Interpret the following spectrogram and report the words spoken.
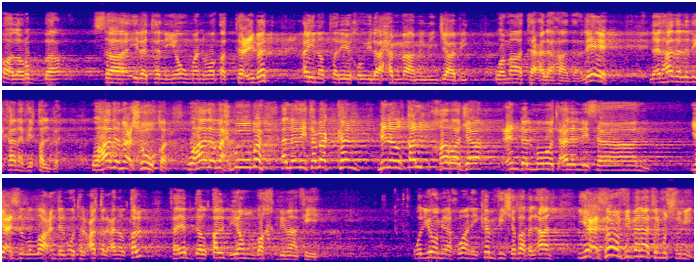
قال رب سائلة يوما وقد تعبت أين الطريق إلى حمام من جابي؟ ومات على هذا. ليه؟ لأن هذا الذي كان في قلبه. وهذا معشوقه وهذا محبوبه الذي تمكن من القلب خرج عند الموت على اللسان. يعزل الله عند الموت العقل عن القلب فيبدأ القلب ينضخ بما فيه. واليوم يا أخواني كم في شباب الآن يعثون في بنات المسلمين؟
